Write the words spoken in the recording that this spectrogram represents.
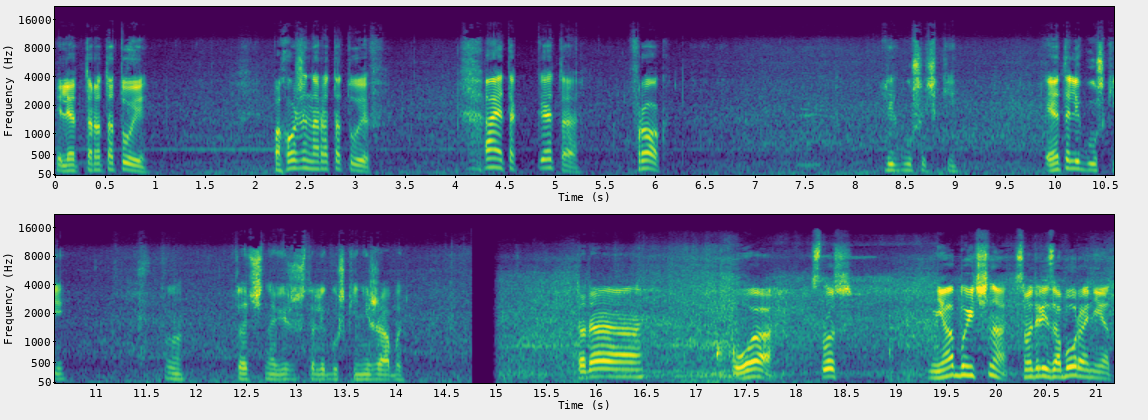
Или это рататуи. Похоже на рататуев. А, это, это, фрог. Лягушечки. Это лягушки. О, точно вижу, что лягушки не жабы. Тогда... О, слушай, необычно. Смотри, забора нет.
